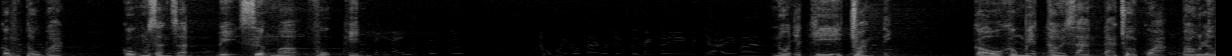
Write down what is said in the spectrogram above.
công thâu ban, cũng dần dần bị sương mờ phủ kín. Nỗ nhất khí choàng tỉnh. Cậu không biết thời gian đã trôi qua bao lâu.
